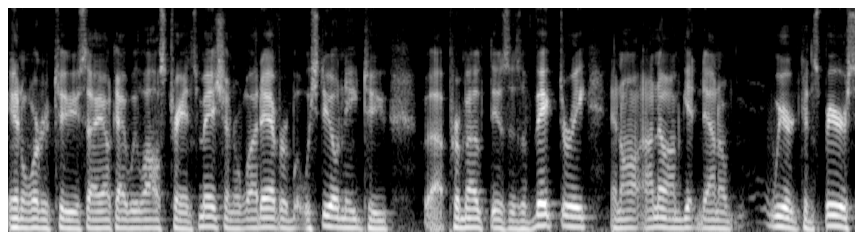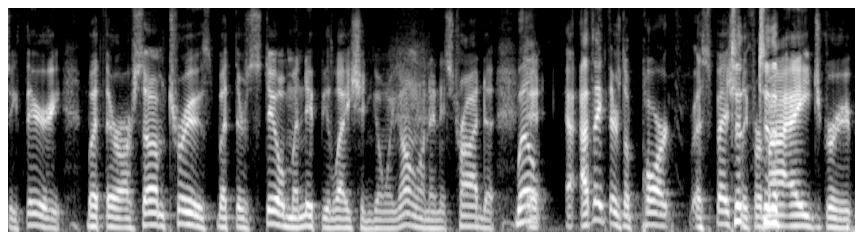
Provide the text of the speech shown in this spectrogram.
in order to say, okay, we lost transmission or whatever, but we still need to uh, promote this as a victory. And I, I know I'm getting down a weird conspiracy theory, but there are some truths, but there's still manipulation going on, and it's trying to. Well, it, I think there's a part, especially to, for to my the, age group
